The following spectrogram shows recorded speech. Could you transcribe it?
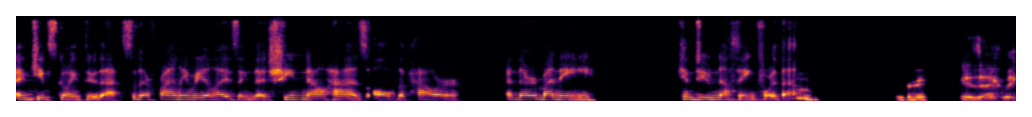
and keeps going through that. So they're finally realizing that she now has all the power and their money can do nothing for them. Right. Exactly.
